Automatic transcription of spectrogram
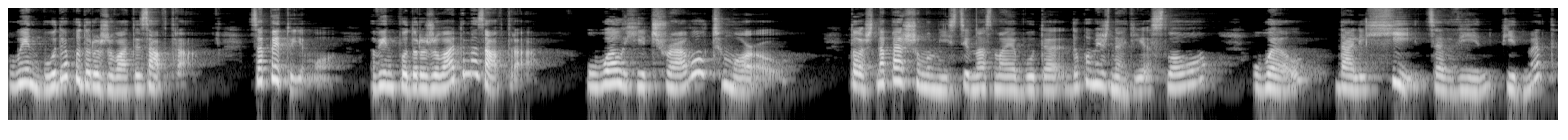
Він буде подорожувати завтра. Запитуємо. Він подорожуватиме завтра? Will he travel tomorrow? Тож, на першому місці в нас має бути допоміжне дієслово will, далі he це він, підмет.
